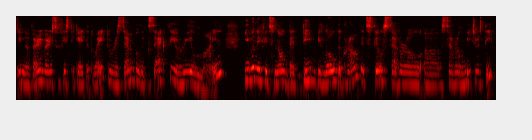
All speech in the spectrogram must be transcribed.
in a very, very sophisticated way to resemble exactly a real mine, even if it's not that deep below the ground, it's still several, uh, several meters deep.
